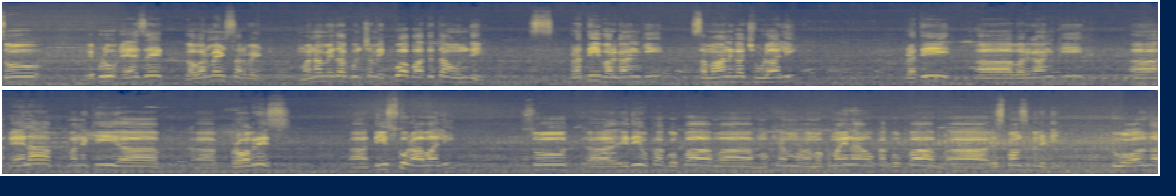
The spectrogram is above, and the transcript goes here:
సో ఇప్పుడు యాజ్ ఏ గవర్నమెంట్ సర్వెంట్ మన మీద కొంచెం ఎక్కువ బాధ్యత ఉంది. ప్రతి వర్గానికి సమానంగా చూడాలి. ప్రతి వర్గానికి ఎలా మనకి ప్రోగ్రెస్ తీసుకురావాలి. సో ఇది ఒక గొప్ప ముఖ్యం ముఖ్యమైన ఒక గొప్ప responsibility to all the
